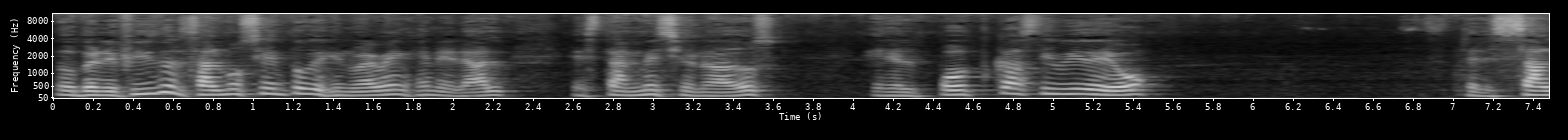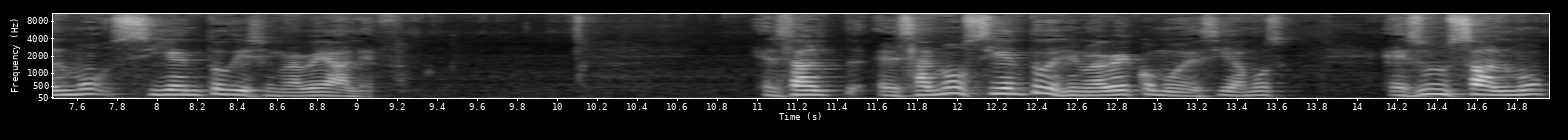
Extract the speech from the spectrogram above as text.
Los beneficios del Salmo 119 en general están mencionados en el podcast y video del Salmo 119 Aleph. El, el, Salmo 119, como decíamos, es un salmo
